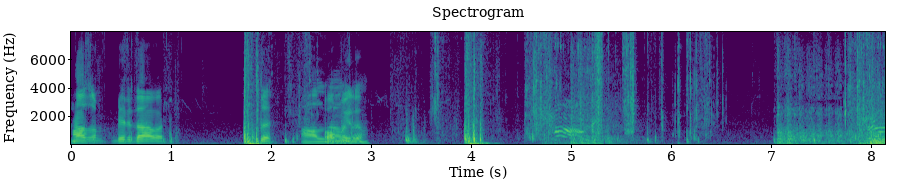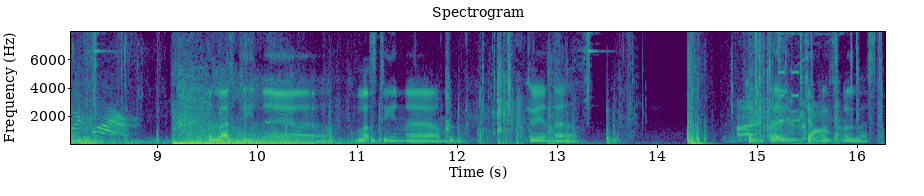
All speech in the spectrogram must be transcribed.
Nazım biri daha var. Aldı, O aldı. muydu? Throwing Last in, uh, last in, um, in, uh, uh, jungle, jungle last.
